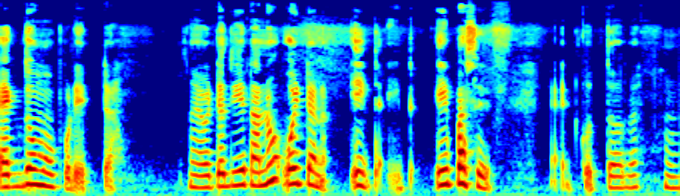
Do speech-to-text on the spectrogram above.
একদম ওপরেরটা হ্যাঁ ওইটা দিয়ে টানো, ওইটা না, এইটা এইটা, এই পাশে অ্যাড করতে হবে, হুম।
